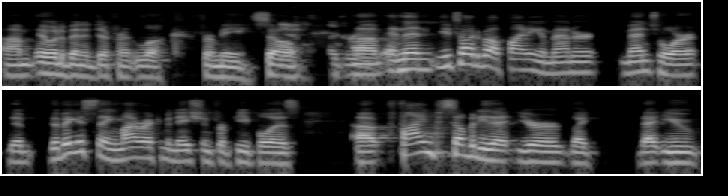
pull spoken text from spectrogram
um, it would have been a different look for me. So, yeah, um, and then you talked about finding a mentor. mentor. The, the biggest thing, my recommendation for people is uh, find somebody that you're like, that you,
